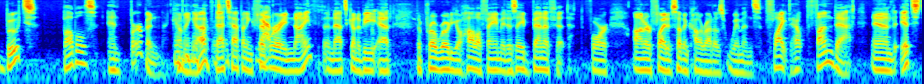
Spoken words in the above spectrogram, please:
Boots Bubbles and Bourbon coming up. That's happening February yep. 9th, and that's going to be at the Pro Rodeo Hall of Fame. It is a benefit for Honor Flight of Southern Colorado's women's flight to help fund that. And it's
